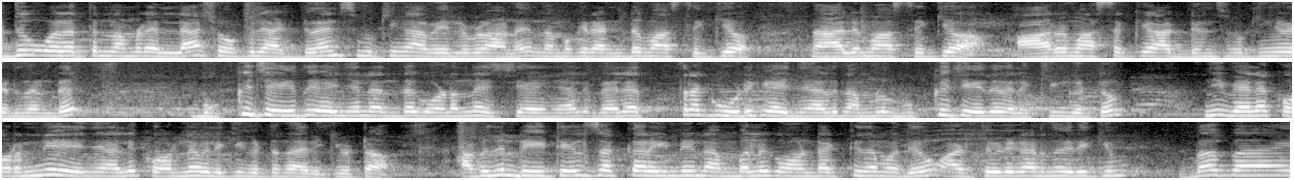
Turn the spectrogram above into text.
അതുപോലെ തന്നെ നമ്മുടെ എല്ലാ ഷോപ്പിലും അഡ്വാൻസ് ബുക്കിംഗ് അവൈലബിൾ ആണ്. നമുക്ക് രണ്ട് മാസത്തേക്കോ നാല് മാസത്തേക്കോ ആറ് മാസത്തേക്കോ അഡ്വാൻസ് ബുക്കിംഗ് വരുന്നുണ്ട്. ബുക്ക് ചെയ്ത് കഴിഞ്ഞാൽ എന്താ ഗുണമെന്ന് വെച്ച് കഴിഞ്ഞാൽ വില എത്ര കൂടി കഴിഞ്ഞാൽ നമ്മൾ ബുക്ക് ചെയ്ത് വിലയ്ക്കും കിട്ടും. ഇനി വില കുറഞ്ഞു കഴിഞ്ഞാൽ കുറഞ്ഞ വിലയ്ക്ക് കിട്ടുന്നതായിരിക്കും കേട്ടോ. അപ്പോൾ ഇതിന് ഡീറ്റെയിൽസ് ഒക്കെ അറിയേണ്ട നമ്പറിൽ കോൺടാക്ട് ചെയ്താൽ മതിയാവും. അടുത്ത വീഡിയോ കാണുന്നതായിരിക്കും ബൈ ബൈ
